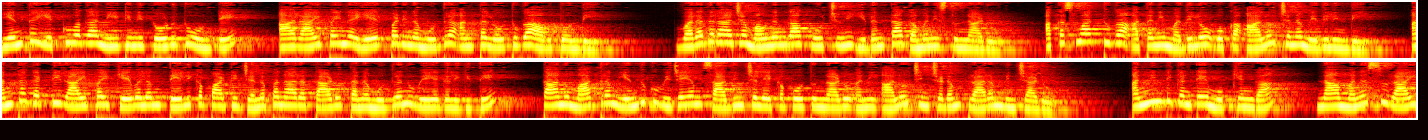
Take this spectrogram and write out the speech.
ఎంత ఎక్కువగా నీటిని తోడుతూ ఉంటే ఆ రాయిపైన ఏర్పడిన ముద్ర అంత లోతుగా అవుతోంది. వరదరాజ మౌనంగా కూర్చుని ఇదంతా గమనిస్తున్నాడు. అకస్మాత్తుగా అతని మదిలో ఒక ఆలోచన మెదిలింది. అంత గట్టి రాయిపై కేవలం తేలికపాటి జనపనార తాడు తన ముద్రను వేయగలిగితే తాను మాత్రం ఎందుకు విజయం సాధించలేకపోతున్నాడు అని ఆలోచించడం ప్రారంభించాడు. అన్నింటికంటే ముఖ్యంగా నా మనస్సు రాయి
